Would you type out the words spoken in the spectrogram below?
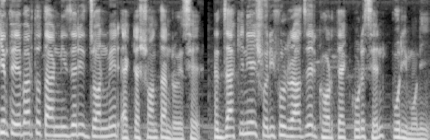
কিন্তু এবার তো তার নিজেরই জন্মের একটা সন্তান রয়েছে। যাকে নিয়ে শরীফুল রাজের ঘর ত্যাগ করেছেন পরিমণি।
